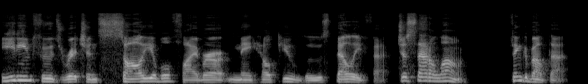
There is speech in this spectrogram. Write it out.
eating foods rich in soluble fiber may help you lose belly fat. Just that alone. Think about that.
